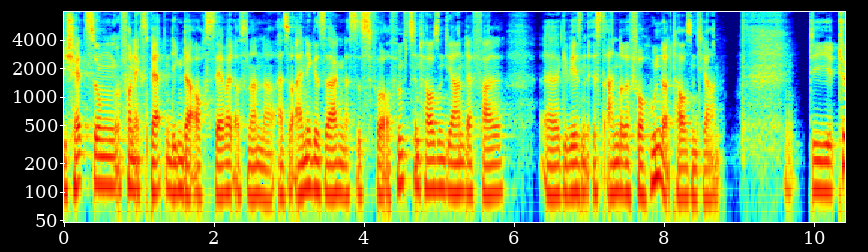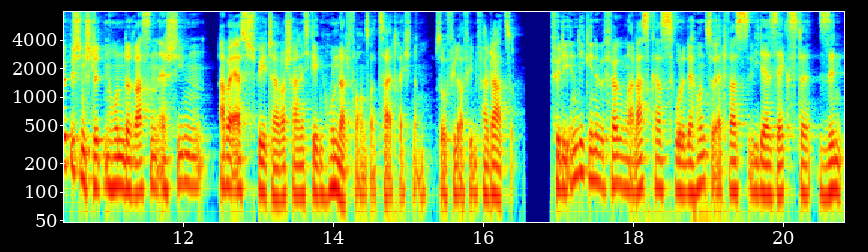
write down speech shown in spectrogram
Die Schätzungen von Experten liegen da auch sehr weit auseinander. Also einige sagen, dass es vor 15.000 Jahren der Fall äh, gewesen ist, andere vor 100.000 Jahren. Die typischen Schlittenhunderassen erschienen aber erst später, wahrscheinlich gegen 100 vor unserer Zeitrechnung. So viel auf jeden Fall dazu. Für die indigene Bevölkerung Alaskas wurde der Hund so etwas wie der sechste Sinn.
